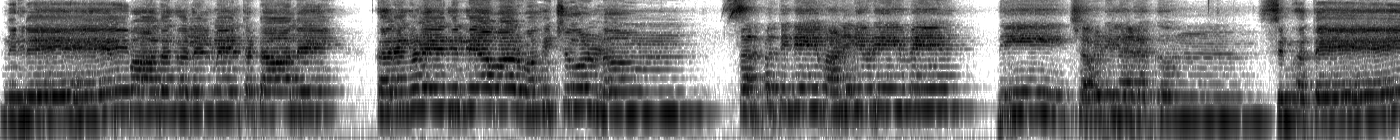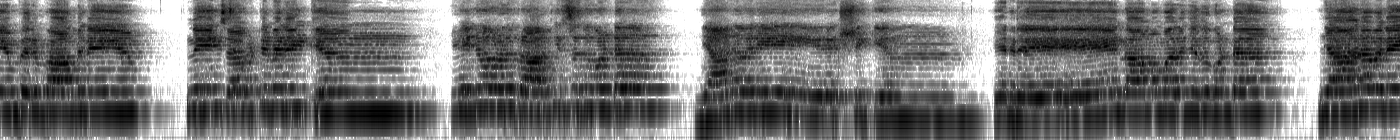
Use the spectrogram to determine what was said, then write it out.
നിന്റെ പാദങ്ങളിൽ മേൽ തട്ടാതെ കരങ്ങളെ നിന്നെ അവർ വഹിച്ചുകൊള്ളും. സർപ്പത്തിന്റെയും അണിലയുടെയും മേൽ നീ ചവിടി നടക്കും. സിംഹത്തെയും പെരുമ്പാമ്പിനെയും നീ ചവിട്ടി മരിക്കും എന്നോട് പ്രാർത്ഥിച്ചതുകൊണ്ട് ഞാൻ അവനെ രക്ഷിക്കും. എന്റെ നാമം അറിഞ്ഞതുകൊണ്ട് ഞാൻ അവനെ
